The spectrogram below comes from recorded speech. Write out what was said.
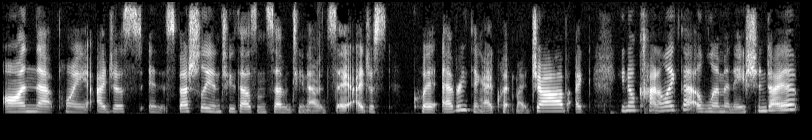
on that point, I just, especially in 2017, I would say I just quit everything. I quit my job. I, you know, kind of like that elimination diet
